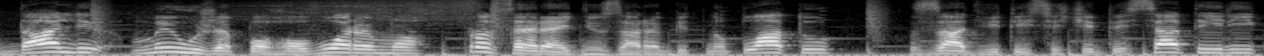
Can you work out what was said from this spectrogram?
Далі ми вже поговоримо про середню заробітну плату за 2010 рік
